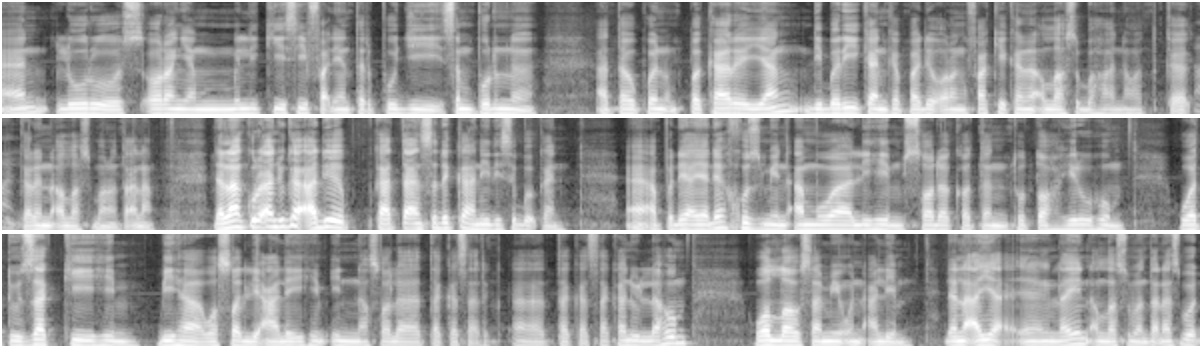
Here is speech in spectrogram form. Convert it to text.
Kan? Lurus. Orang yang memiliki sifat yang terpuji, sempurna. Ataupun perkara yang diberikan kepada orang fakir kerana Allah Subhanahu kerana Allah Subhanahu taala. Dalam Quran juga ada perkataan sedekah ni disebutkan. Eh, apa dia ayat dia? Khuzmin amwalihim sadaqatan tutahhiruhum wa tuzakkihim biha wa salli alaihim inna salataka uh, sakanul lahum wallahu samiun alim. Dalam ayat yang lain Allah Subhanahu taala sebut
